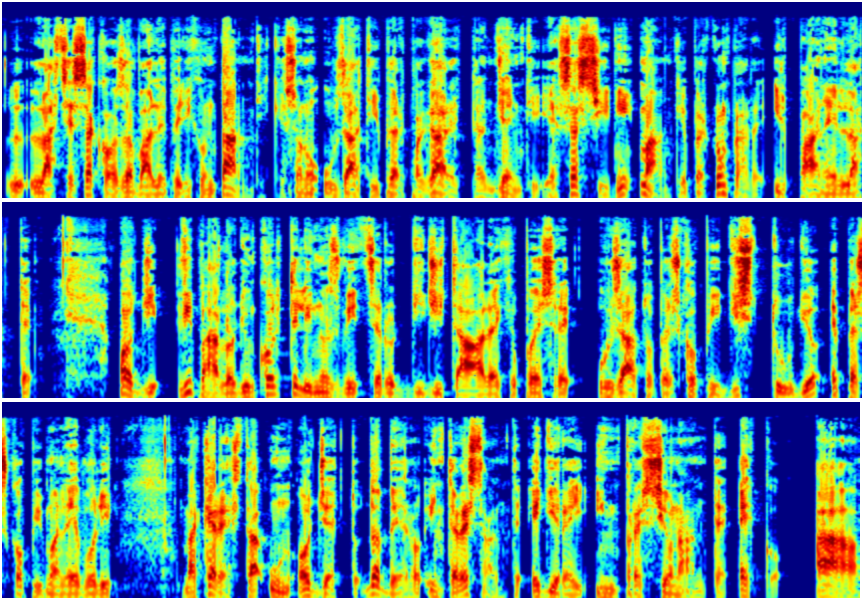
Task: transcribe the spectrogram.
La stessa cosa vale per i contanti, che sono usati per pagare tangenti e assassini, ma anche per comprare il pane e il latte. Oggi vi parlo di un coltellino svizzero digitale che può essere usato per scopi di studio e per scopi malevoli, ma che resta un oggetto davvero interessante e direi impressionante. Ecco, a,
